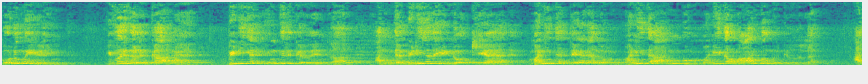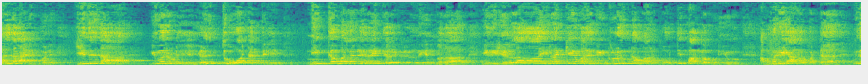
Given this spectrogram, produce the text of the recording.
கொடுமைகளின் இவர்களுக்கான விடியல் எங்கிருக்கிறது என்றால் அந்த விடியலை நோக்கிய மனித தேடலும் மனித அன்பும் மனித மாண்பும் இருக்கிறது இல்ல அதுதான் அடிப்படை. இதுதான் இவருடைய எழுத்து ஓட்டத்தில் நீக்கமல நிறைந்திருக்கிறது என்பதால் இது எல்லா இலக்கிய வகைகளும் நம்மால் பொருத்தி பார்க்க முடியும். அப்படியாகப்பட்ட மிக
